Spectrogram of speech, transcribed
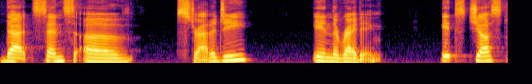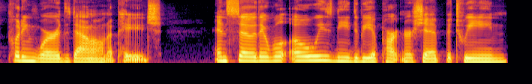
that sense of strategy in the writing. It's just putting words down on a page. And so there will always need to be a partnership between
